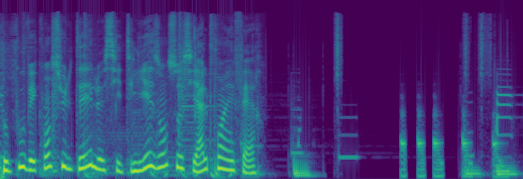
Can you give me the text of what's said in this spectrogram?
vous pouvez consulter le site liaisonsocial.fr. Thank you.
